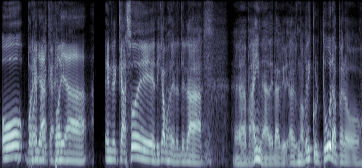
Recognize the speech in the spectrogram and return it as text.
o por voy ejemplo, a, en voy a- en el caso de, digamos, de, de la eh, vaina, de la no agricultura, pero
